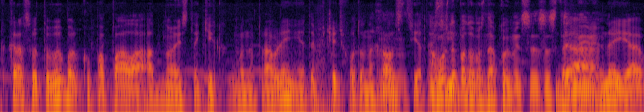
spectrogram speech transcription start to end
как раз в эту выборку попало одно из таких как бы направлений. Это печать фото на холсте. То А есть можно и- потом ознакомиться с да, остальными? Андрей, я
